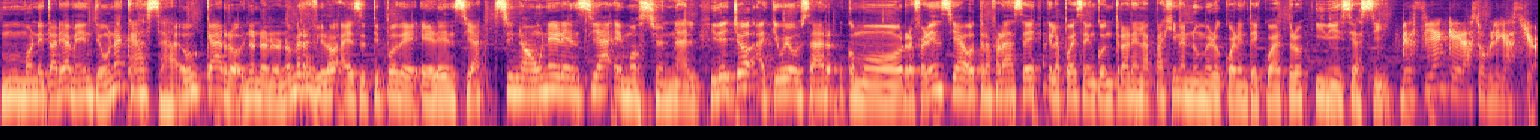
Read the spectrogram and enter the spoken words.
monetariamente, una casa, un carro. No, no, no, no me refiero a ese tipo de herencia, sino a una herencia emocional. Y de hecho, aquí voy a usar como referencia otra frase que la puedes encontrar en la página número 44 y dice así. Decían que era su obligación,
